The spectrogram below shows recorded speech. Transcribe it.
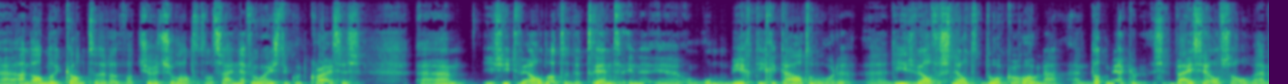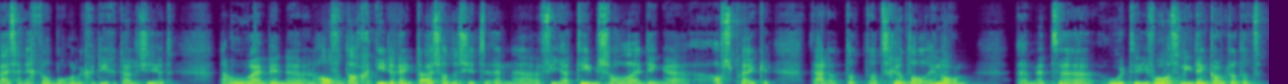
Uh, aan de andere kant, dat wat Churchill altijd al zei, never waste a good crisis. Uh, je ziet wel dat de trend in, om, om, meer digitaal te worden, die is wel versneld door corona. En dat merken wij zelfs al. Wij, wij zijn echt wel behoorlijk gedigitaliseerd. Nou, hoe wij binnen een halve dag iedereen thuis hadden zitten en via Teams allerlei dingen afspreken. Ja, dat, dat, dat scheelt al enorm met hoe het hiervoor was. En ik denk ook dat het,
